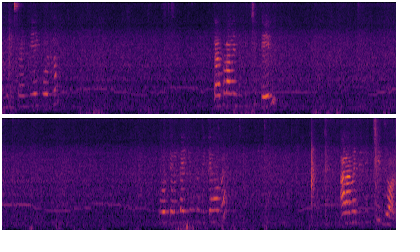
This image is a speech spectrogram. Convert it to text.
আমি রিফাইন দিয়েই করলাম। তারপর আমি দিয়ে দিচ্ছি তেল। পুরো তেলটাই কিন্তু দিতে হবে। আর আমি দিয়ে দিচ্ছি জল।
